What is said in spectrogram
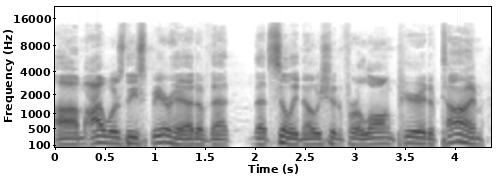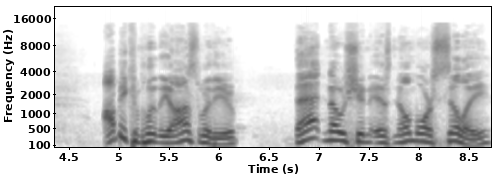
um, I was the spearhead of that, that silly notion for a long period of time. I'll be completely honest with you. That notion is no more silly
